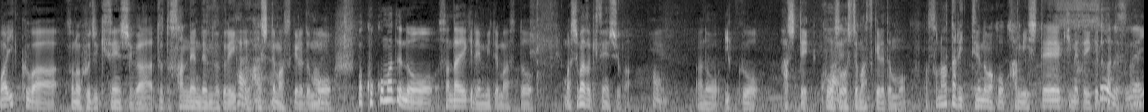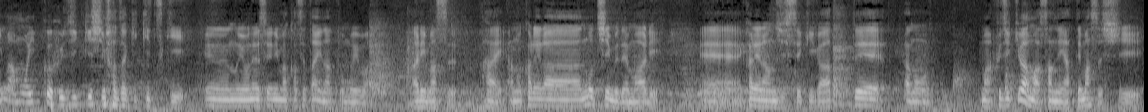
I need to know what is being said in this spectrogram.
まあ、1区はその藤木選手がずっと3年連続で1区走ってますけれども、まあ、ここまでの三大駅伝見てますと、まあ、島崎選手が、はい、あの1区を走って構想してますけれども、はい、そのあたりっていうのはこう加味して決めていくそうですね、今もう1区藤木、島崎、木月の4年生に任せたいなと思いはあります、はい、あの彼らのチームでもあり、えー、彼らの実績があってあの、まあ、藤木はまあ3年やってますし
